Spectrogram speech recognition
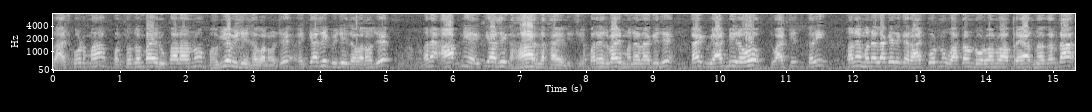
રાજકોટમાં પરસોત્તમભાઈ રૂપાલાનો ભવ્ય વિજય થવાનો છે, ઐતિહાસિક વિજય થવાનો છે અને આપની ઐતિહાસિક હાર લખાયેલી છે. પરેશભાઈ, મને લાગે છે કાંઈક વ્યાજબી રહો, વાતચીત કરી અને મને લાગે છે કે રાજકોટનું વાતાવરણ દોડવાનો આ પ્રયાસ ન કરતા.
